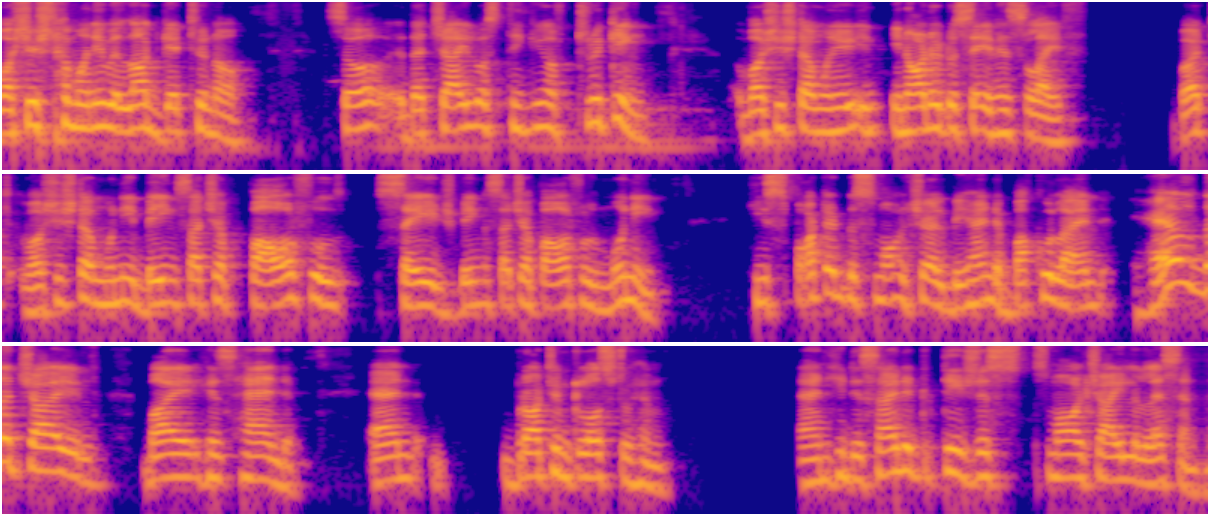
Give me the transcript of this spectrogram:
Vashishta Muni will not get to know. So the child was thinking of tricking Vashishta Muni in, in order to save his life. But Vashishta Muni, being such a powerful sage, being such a powerful Muni, he spotted the small child behind a bakula and held the child by his hand and brought him close to him. And he decided to teach this small child a lesson.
